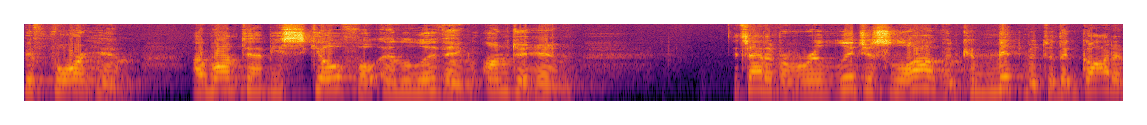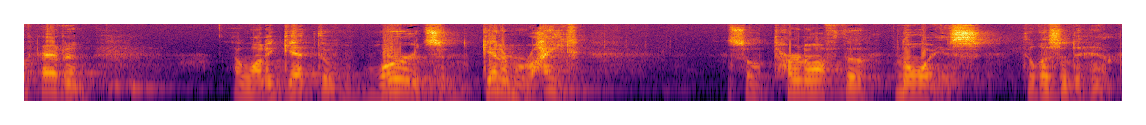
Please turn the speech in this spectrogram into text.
before Him. I want to be skillful in living unto Him. It's out of a religious love and commitment to the God of heaven. I want to get the words and get them right. So turn off the noise to listen to Him.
